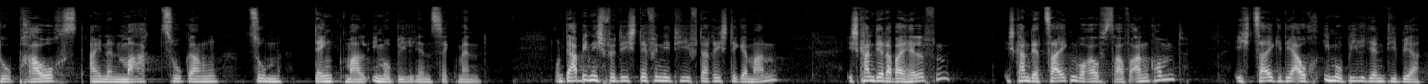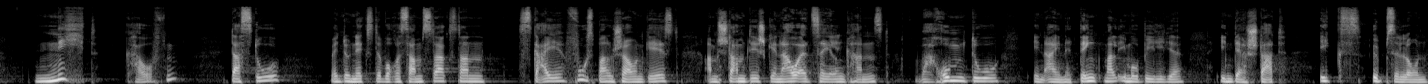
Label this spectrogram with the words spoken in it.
du brauchst einen Marktzugang zum Denkmalimmobiliensegment. Und da bin ich für dich definitiv der richtige Mann. Ich kann dir dabei helfen. Ich kann dir zeigen, worauf es drauf ankommt. Ich zeige dir auch Immobilien, die wir nicht kaufen, dass du, wenn du nächste Woche samstags dann Sky Fußball schauen gehst, am Stammtisch genau erzählen kannst, warum du in eine Denkmalimmobilie in der Stadt X, Y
